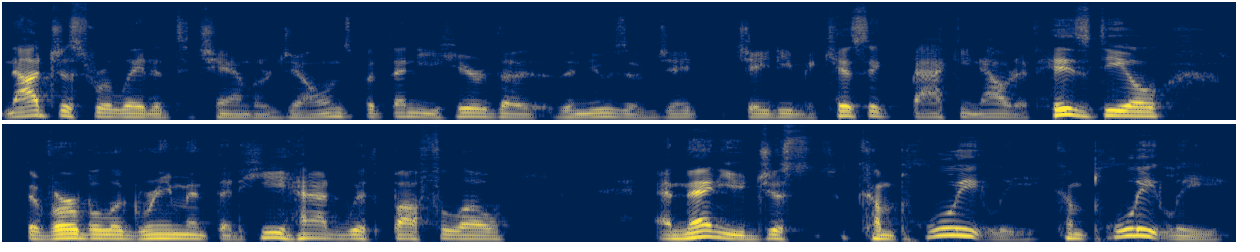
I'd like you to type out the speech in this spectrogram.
not just related to Chandler Jones, but then you hear the the news of J, J.D. McKissic backing out of his deal, the verbal agreement that he had with Buffalo. And then you just completely, completely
